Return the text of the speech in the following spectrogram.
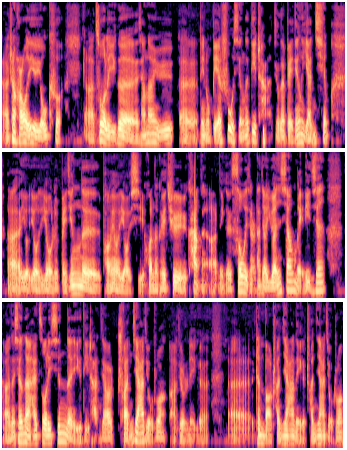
呃，正好我一个游客，呃，做了一。个相当于呃那种别墅型的地产，就在北京的延庆，呃有有有这北京的朋友有喜欢的可以去看看啊，那个搜一下，它叫原乡美利坚啊。那现在还做了一新的一个地产，叫传家酒庄啊，就是那个呃珍宝传家那个传家酒庄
